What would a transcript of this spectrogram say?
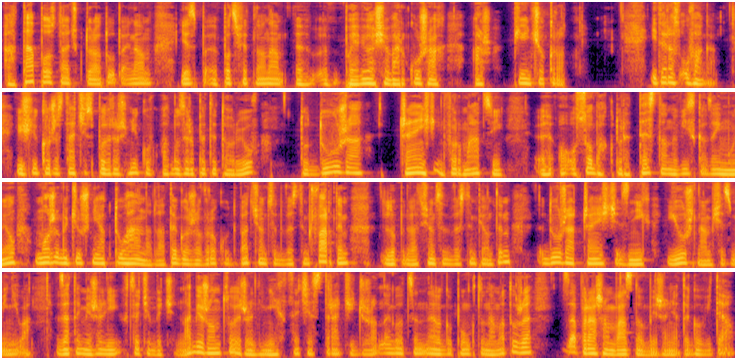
a ta postać, która tutaj nam jest podświetlona, e, e, pojawiła się w arkuszach aż pięciokrotnie. I teraz uwaga, jeśli korzystacie z podręczników albo z repetytoriów, to duża część informacji e, o osobach, które te stanowiska zajmują, może być już nieaktualna, dlatego że w roku 2024 lub 2025 duża część z nich już nam się zmieniła. Zatem, jeżeli chcecie być na bieżąco, jeżeli nie chcecie stracić żadnego cennego punktu na maturze, zapraszam Was do obejrzenia tego wideo.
